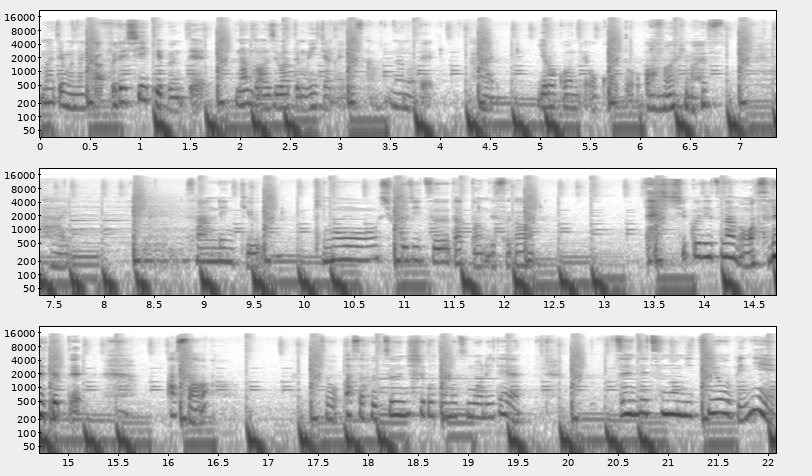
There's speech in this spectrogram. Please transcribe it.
まあでもなんか嬉しい気分って何度味わってもいいじゃないですか。なので、はい、喜んでおこうと思います。はい、3連休。昨日祝日だったんですが 祝日なの忘れてて朝？そう朝普通に仕事のつもりで前日の日曜日に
